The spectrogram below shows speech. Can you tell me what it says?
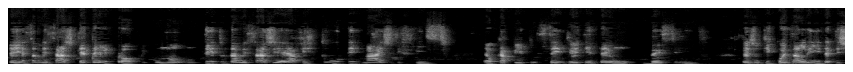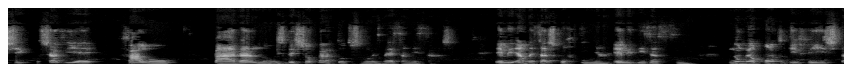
tem essa mensagem que é dele próprio. O, no, o título da mensagem é A Virtude Mais Difícil. É o capítulo 181 desse livro. Vejam que coisa linda que Chico Xavier falou para nós, deixou para todos nós né, essa mensagem. Ele é uma mensagem curtinha. Ele diz assim: No meu ponto de vista,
